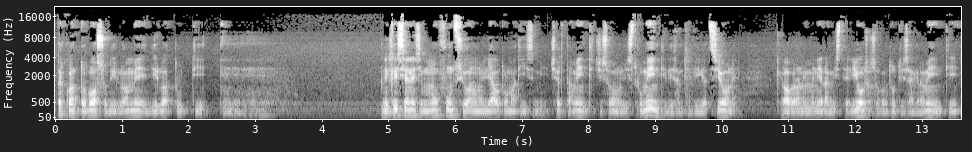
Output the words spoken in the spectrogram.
per quanto posso dirlo a me, dirlo a tutti, eh, nel cristianesimo non funzionano gli automatismi, certamente ci sono gli strumenti di santificazione che operano in maniera misteriosa, soprattutto i sacramenti,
